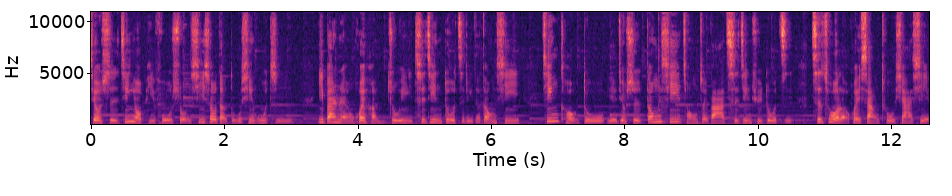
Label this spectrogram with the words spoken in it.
就是经由皮肤所吸收的毒性物质。一般人会很注意吃进肚子里的东西。经口毒，也就是东西从嘴巴吃进去肚子，吃错了会上吐下泻，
